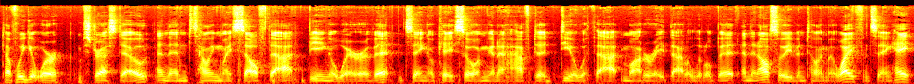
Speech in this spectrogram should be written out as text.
tough week at work. I'm stressed out. And then telling myself that being aware of it and saying okay so i'm going to have to deal with that moderate that a little bit. And then also even telling my wife and saying hey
